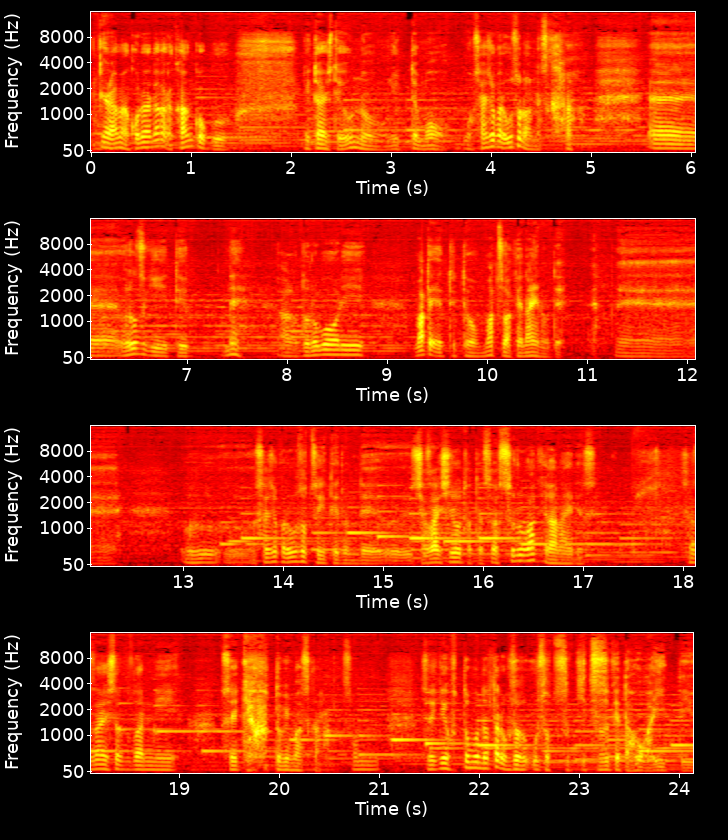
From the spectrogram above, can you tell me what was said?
だからまあこれはだから韓国に対してうんぬん言ってももう最初から嘘なんですから。えー、嘘つきっていうねあの泥棒に待てって言っても待つわけないので、えー、最初から嘘ついてるんで謝罪しろとってそれはするわけがないです謝罪した途端に政権を吹っ飛びますから。そん政権を吹っ飛ぶんだったら嘘嘘つき続けた方がいいっていう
